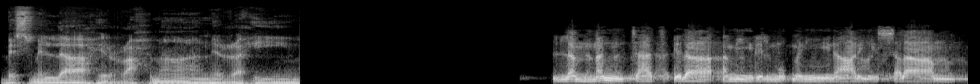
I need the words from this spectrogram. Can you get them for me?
بسم اللہ الرحمن الرحیم۔ لما انتهت إلى أمير المؤمنين عليه السلام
